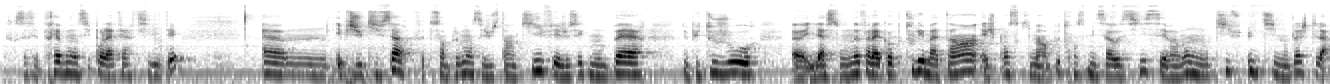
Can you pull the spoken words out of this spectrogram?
parce que ça c'est très bon aussi pour la fertilité. Euh, et puis je kiffe ça, en fait, tout simplement, c'est juste un kiff. Et je sais que mon père, depuis toujours, euh, il a son œuf à la coque tous les matins. Et je pense qu'il m'a un peu transmis ça aussi. C'est vraiment mon kiff ultime. Donc là, j'étais là,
